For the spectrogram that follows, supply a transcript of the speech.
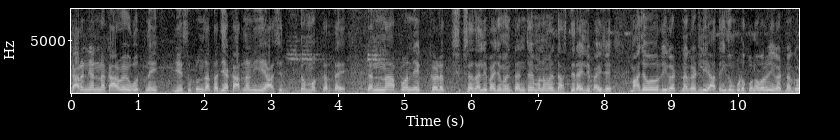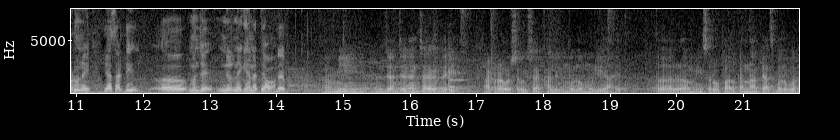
कारण यांना कारवाई होत नाही हे सुटून जातात या कारणाने हे असे धमक करताय. त्यांना पण एक कडक शिक्षा झाली पाहिजे म्हणजे त्यांच्याही मनामध्ये धास्ती राहिली पाहिजे. माझ्याबरोबर ही घटना घडली आता इथून पुढं कोणाबरोबर ही घटना घडू नये यासाठी अ, म्हणजे निर्णय घेण्यात यावा. मी ज्यांच्या ज्यांच्या घरी अठरा वर्षापेक्षा खालील मुलं मुली आहेत तर मी सर्व पालकांना त्याचबरोबर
